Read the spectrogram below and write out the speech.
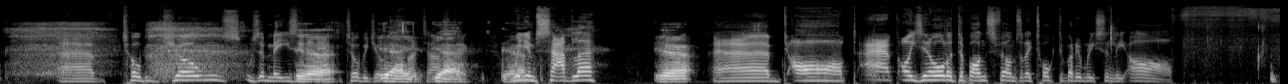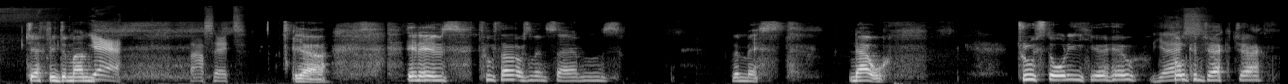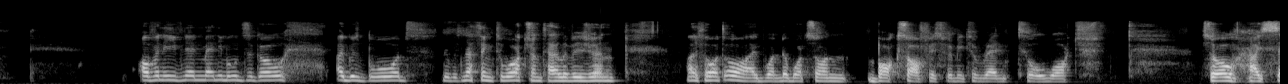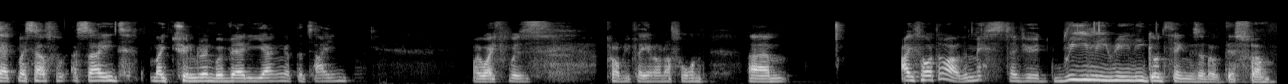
uh, Toby Jones, who's amazing. Yeah. Toby Jones Yeah, is yeah, fantastic. yeah. William Sadler. Yeah, Um, oh, uh, oh, he's in all of Darabont's films, and I talked about him recently. Oh, Jeffrey DeMunn. yeah, that's it. Yeah. It is 2007's The Mist. Now, true story here, Hugh. Yes. Full conjecture. Of an evening many moons ago, I was bored. There was nothing to watch on television. I thought, oh, I wonder what's on box office for me to rent or watch. So I set myself aside. My children were very young at the time. My wife was probably playing on her phone. Um, I thought, oh, The Mist. I've heard really, really good things about this film.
